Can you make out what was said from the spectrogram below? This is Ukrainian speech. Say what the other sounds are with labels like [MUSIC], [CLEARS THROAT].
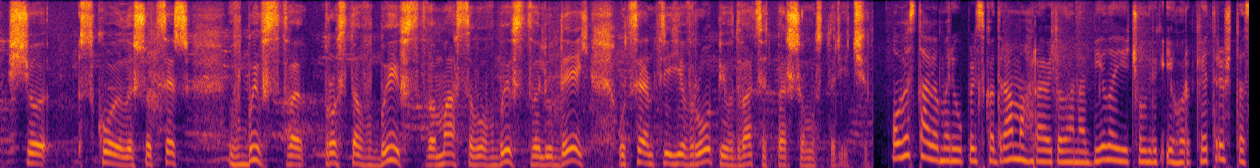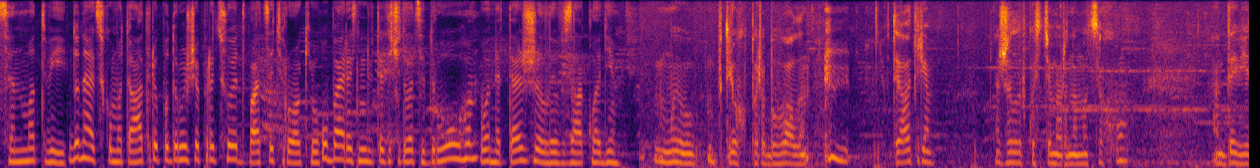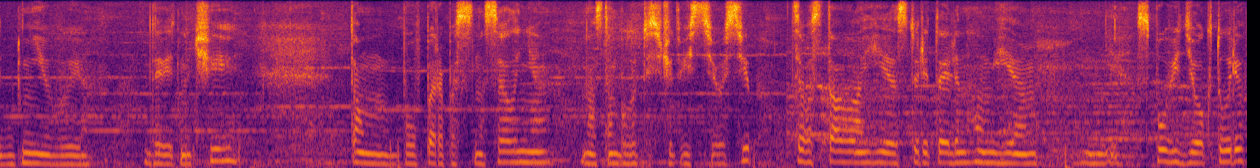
що скоїли, що це ж вбивство, просто вбивство, масове вбивство людей у центрі Європи в 21 сторіччі. У виставі Маріупольська драма грають Олена Біла, її чоловік Ігор Китриш та син Матвій. В Донецькому театрі подружжя працює 20 років. У березні 2022-го вони теж жили в закладі. Ми втрьох перебували [CLEARS THROAT] в театрі, жили в костюмерному цеху. Дев'ять днів і дев'ять ночей. Там був перепис населення. Нас там було 1200 осіб. Ця вистава є сторітелінгом, є сповіддю акторів,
